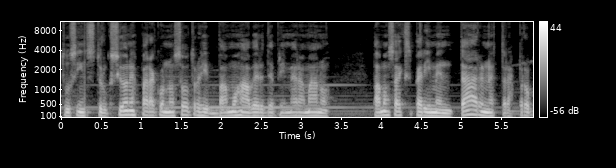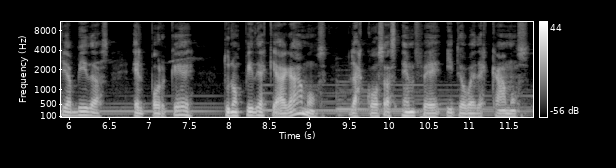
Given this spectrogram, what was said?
tus instrucciones para con nosotros y vamos a ver de primera mano, vamos a experimentar en nuestras propias vidas el por qué tú nos pides que hagamos las cosas en fe y te obedezcamos.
